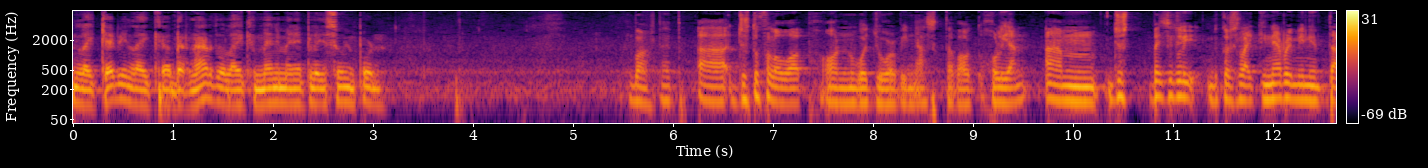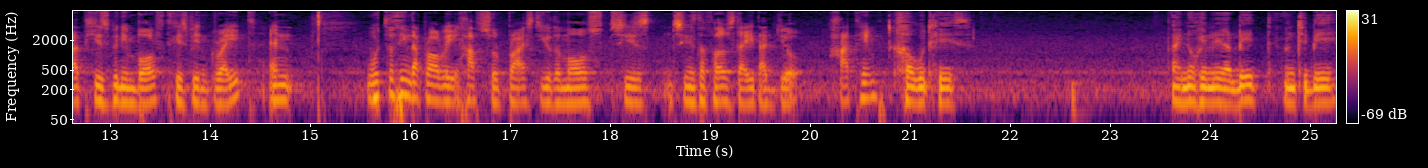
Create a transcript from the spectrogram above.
like Kevin, like uh, Bernardo, like many, many players, so important. Well, Pep, uh, just to follow up on what you were being asked about Julian, um, just basically because like in every minute that he's been involved, he's been great. And what's the thing that probably have surprised you the most since since the first day that you had him? How good he is. I know him a little bit on TV,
